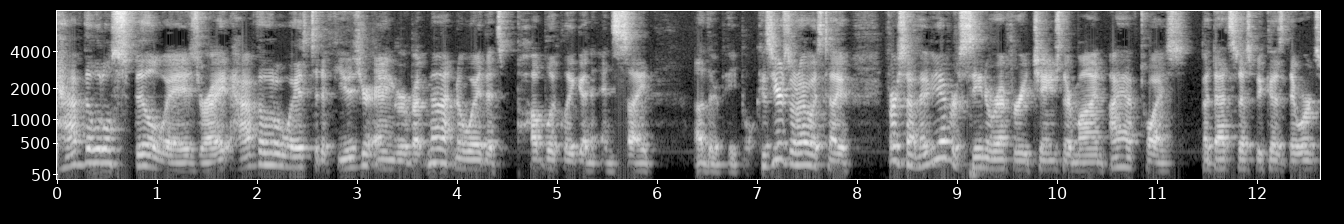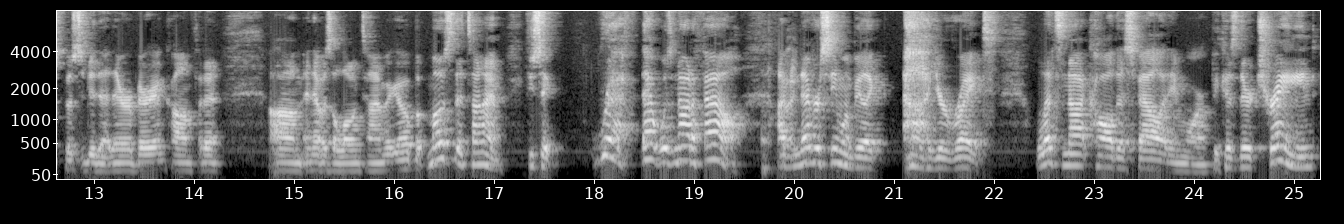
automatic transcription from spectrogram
have the little spillways, right? Have the little ways to diffuse your anger, but not in a way that's publicly going to incite other people. Because here's what I always tell you. First off, have you ever seen a referee change their mind? I have twice, but that's just because they weren't supposed to do that. They were very unconfident, um, and that was a long time ago. But most of the time, if you say, ref, that was not a foul, I've right. never seen one be like, ah, you're right. Let's not call this foul anymore because they're trained.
